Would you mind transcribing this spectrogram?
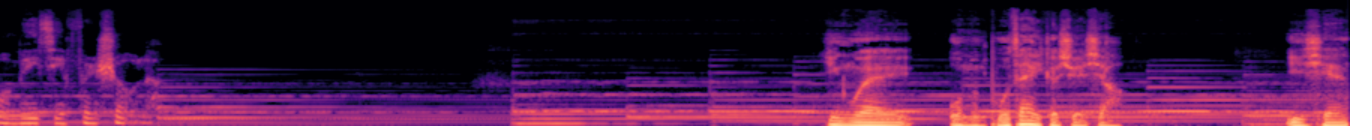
我们已经分手了。因为我们不在一个学校。以前，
